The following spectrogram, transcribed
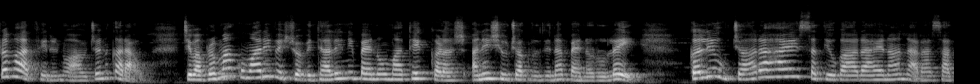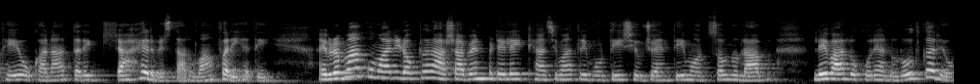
પ્રભાત ફેરીનું આયોજન કરાવ. જેમાં બ્રહ્માકુમારી વિશ્વવિદ્યાલયની બહેનો માથે કળશ અને શિવજાગૃતિના બેનરો લઈ કલયુગ જા રહા સતયુગ આ રહા નારા સાથે ઓખાના દરેક જાહેર વિસ્તારોમાં ફરી હતી. બ્રહ્માકુમારી ડોક્ટર આશાબેન પટેલે અઠ્યાસીમાં ત્રિમૂર્તિ શિવજયંતિ મહોત્સવનો લાભ લેવા લોકોને અનુરોધ કર્યો.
